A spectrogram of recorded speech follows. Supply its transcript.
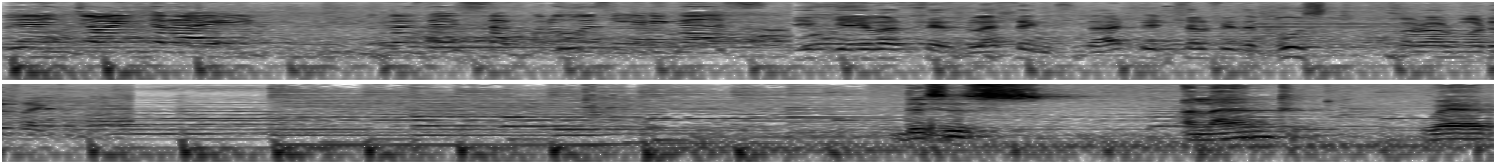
We are enjoying the ride because there is Sadhguru who is leading us. He gave us his blessings. That itself is a boost for our motorcycle. This is a land where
